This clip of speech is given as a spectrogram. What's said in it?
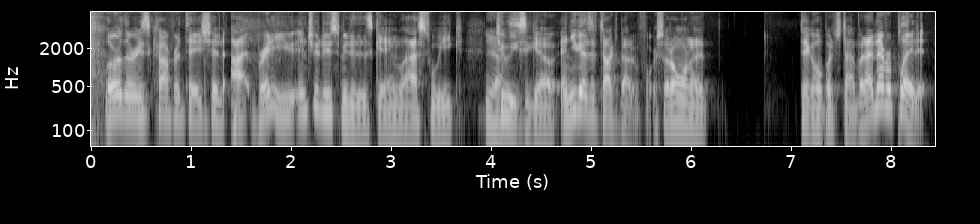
Lord of the Rings confrontation. I, Brady, you introduced me to this game last week, Yes. two weeks ago, and you guys have talked about it before, so I don't want to take a whole bunch of time. But I never played it,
